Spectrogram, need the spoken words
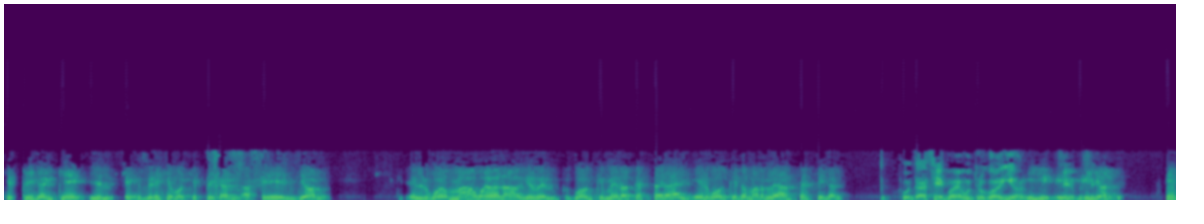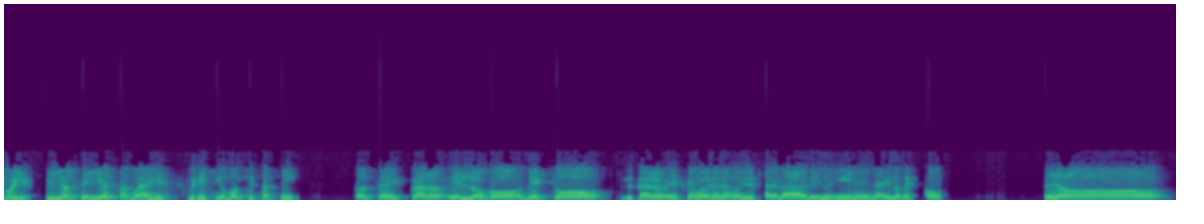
que explican que, y el, es brígido porque explican así el guion. El hueón más hueón que del hueón que menos te esperas y el hueón que toma relevancia al final. Puta, sí, pues es un truco de guion. Y, y, Sí, y sí. yo, sí, pues, y- yo seguí esta weá y es brígido porque es así. Entonces, claro, el loco, de hecho, claro, ese weón era muy desagradable y, y nadie lo pescó. Pero,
